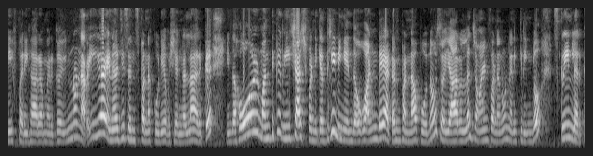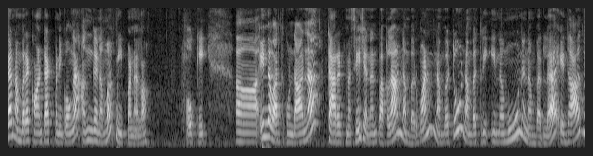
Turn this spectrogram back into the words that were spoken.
லீஃப் பரிகாரம் இருக்கு. இன்னும் நிறைய எனர்ஜி சென்ஸ் பண்ணக்கூடிய விஷயங்கள்லாம் இருக்குது இந்த ஹோல் மந்த்துக்கு ரீசார்ஜ் பண்ணிக்கிறதுக்கு நீங்கள் இந்த ஒன் டே அட்டன் பண்ணால் போதும். ஸோ யாரெல்லாம் ஜாயின் பண்ணணும்னு நினைக்கிறீங்களோ ஸ்க்ரீனில் இருக்க நம்பரை காண்டாக்ட் பண்ணிக்கோங்க. அங்கே நம்ம மீட் பண்ணலாம். ஓகே இந்த வாரத்துக்கு உண்டான டேரட் மெசேஜ் என்னன்னு பார்க்கலாம். Number one number two number three இந்த மூணு நம்பரில் ஏதாவது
